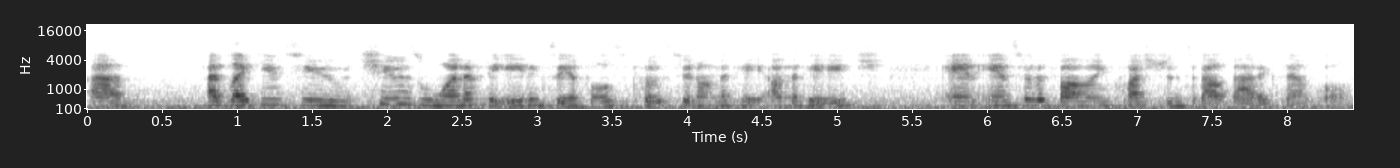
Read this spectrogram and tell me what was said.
Um, I'd like you to choose one of the eight examples posted on the, pa on the page and answer the following questions about that example.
